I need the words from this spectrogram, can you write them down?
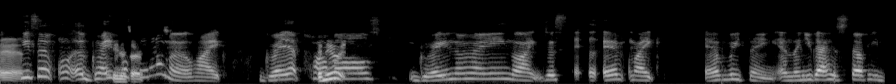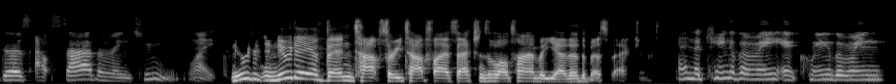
and He's a, a great performer, like great at promos, great in the ring, like just like everything. And then you got his stuff he does outside the ring too, like. New New Day have been top three, top five factions of all time. But yeah, they're the best faction. And the King of the Ring and Queen of the Ring,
